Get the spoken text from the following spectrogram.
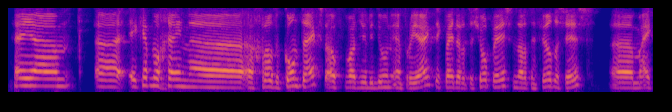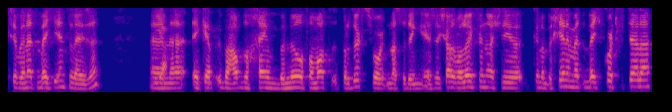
Hey, um, uh, ik heb nog geen uh, grote context over wat jullie doen en project. Ik weet dat het een shop is en dat het in filters is. Uh, maar ik zit er net een beetje in te lezen. En ja. ik heb überhaupt nog geen benul van wat het productsoort en dat soort dingen is. Dus ik zou het wel leuk vinden als jullie kunnen beginnen met een beetje kort vertellen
